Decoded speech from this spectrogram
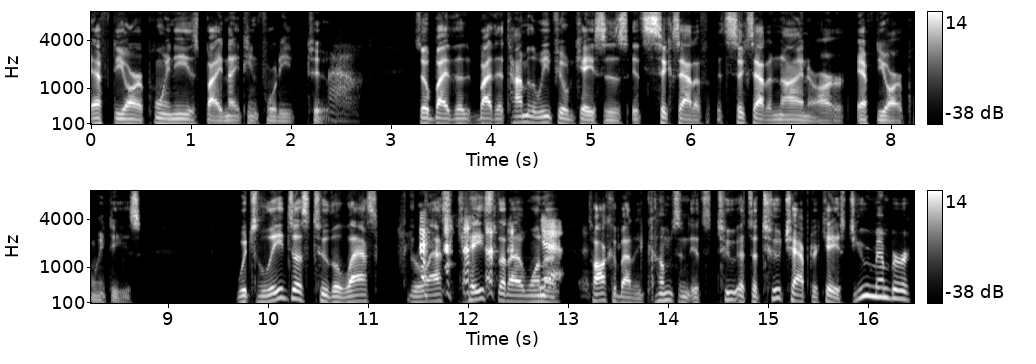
FDR appointees by 1942. Wow. So by the by the time of the Wheatfield cases, it's six out of it's six out of nine are our FDR appointees. which leads us to the last the last case that I want to Yeah. talk about. It comes in it's two it's a two chapter case. Do you remember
